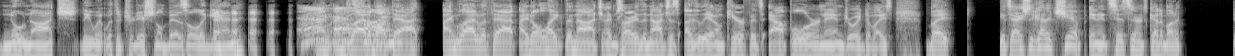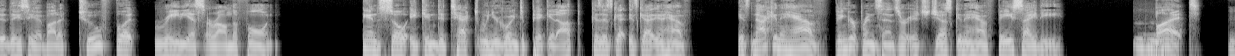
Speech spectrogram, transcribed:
no notch. They went with the traditional bezel again. I'm, I'm glad fine. about that. I'm glad with that. I don't like the notch. I'm sorry, the notch is ugly. I don't care if it's Apple or an Android device, but it's actually got a chip and it sits there. And it's got about a, they say about a two foot radius around the phone, and so it can detect when you're going to pick it up because it's got it's got to have. It's not going to have fingerprint sensor. It's just going to have Face ID. Mhm. But Hmm.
